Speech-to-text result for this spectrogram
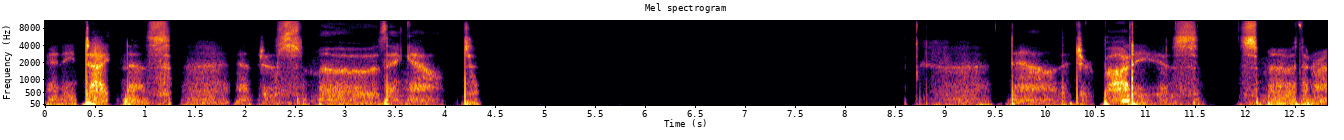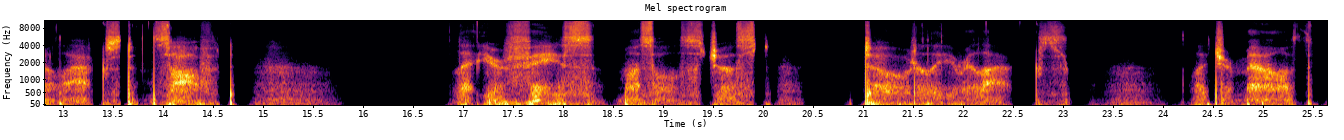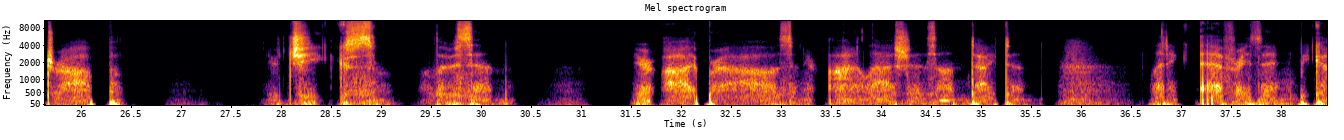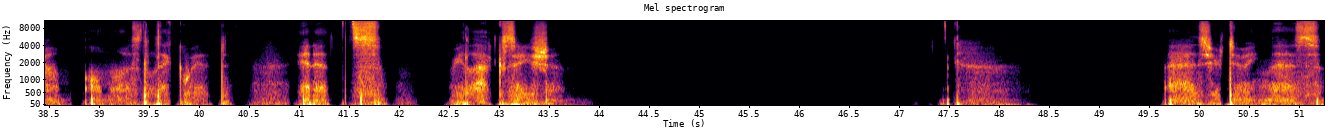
any tightness, and just smoothing out. Now that your body is smooth and relaxed and soft, let your face muscles just totally relax. Let your mouth drop, your cheeks loosen, your eyebrows and your eyelashes untighten, letting everything become almost liquid in its relaxation. As you're doing this,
